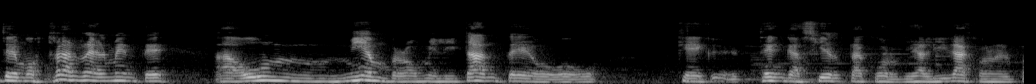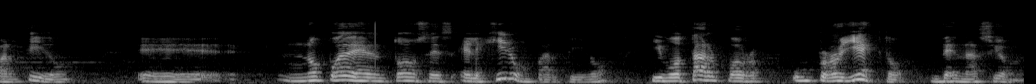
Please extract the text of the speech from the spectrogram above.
demostrar realmente a un miembro militante o que tenga cierta cordialidad con el partido eh, no puedes entonces elegir un partido y votar por un proyecto de nación.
